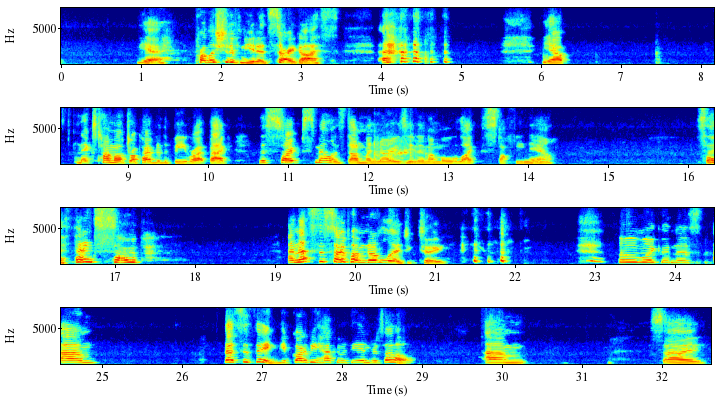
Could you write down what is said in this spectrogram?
yeah, probably should have muted. Sorry, guys. yep. Next time I'll drop over to the Be Right Back. The soap smell has done my nose in and I'm all like stuffy now. So thanks, soap. And that's the soap I'm not allergic to. oh my goodness. Um, that's the thing. You've got to be happy with the end result. Um, so,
